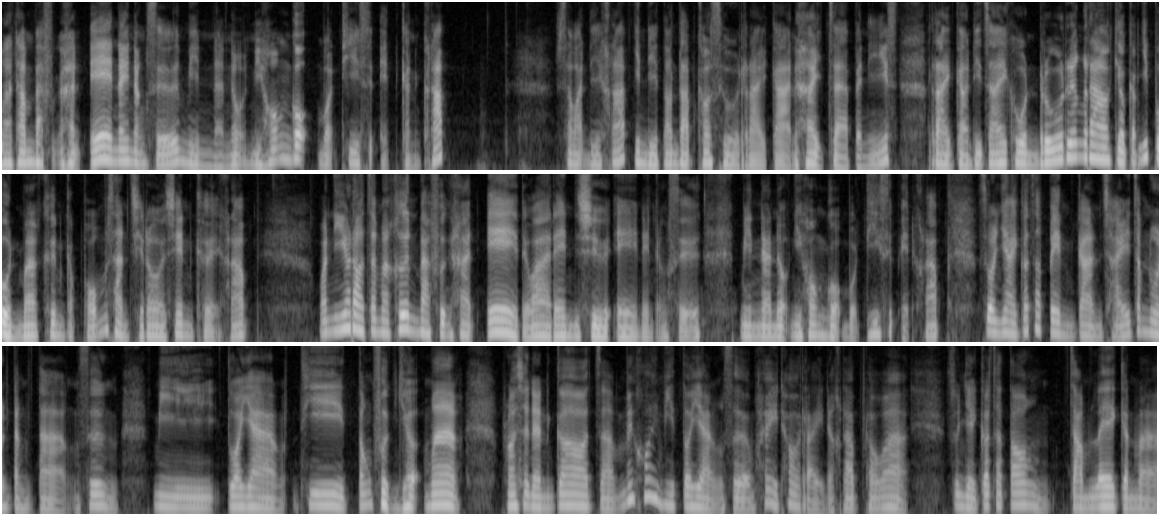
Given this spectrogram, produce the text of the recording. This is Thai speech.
มาทำแบบฝึกหัด A ในหนังสือมินนาโนนิฮงโกบทที่ 11 กันครับ สวัสดีครับ ยินดีต้อนรับเข้าสู่รายการให้แจเปนิสรายการที่จะให้คุณรู้เรื่องราวเกี่ยวกับญี่ปุ่นมากขึ้นกับผมซันชิโร่เช่นเคยครับ วันนี้เราจะมาขึ้นแบบฝึกหัด A หรือว่าเรนชื่อ A ในหนังสือมินนาโนนิฮงโกบทที่ 11 ครับ ส่วนใหญ่ก็จะเป็นการใช้จำนวนต่างๆ ซึ่งมีตัวอย่างที่ต้องฝึกเยอะมาก เพราะฉะนั้นก็จะไม่ค่อยมีตัวอย่างเสริมให้เท่าไหร่นะครับ เพราะว่าส่วนใหญ่ก็จะต้องจำเลขกันมา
